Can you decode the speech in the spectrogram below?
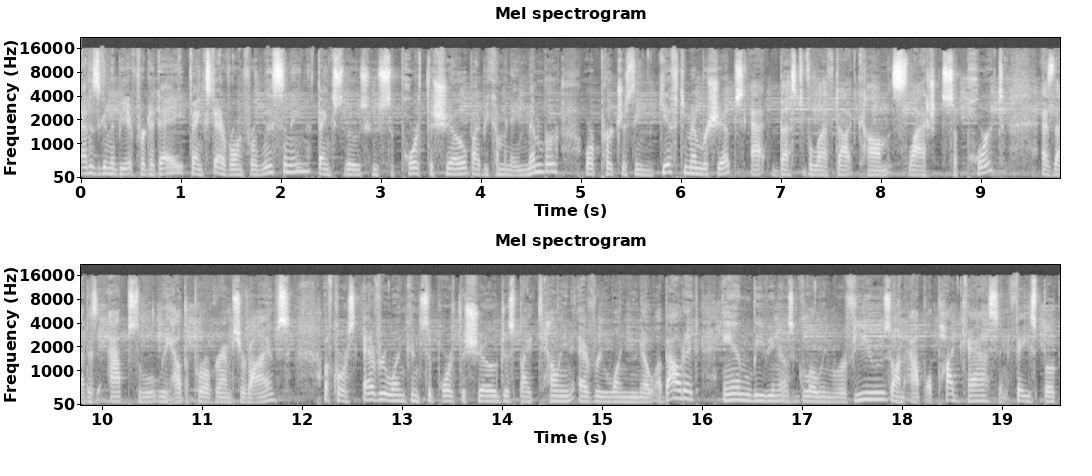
That is going to be it for today. Thanks to everyone for listening. Thanks to those who support the show by becoming a member or purchasing gift memberships at bestoftheleft.com slash support, as that is absolutely how the program survives. Of course, everyone can support the show just by telling everyone you know about it and leaving us glowing reviews on Apple Podcasts and Facebook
